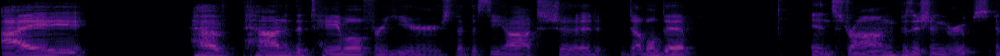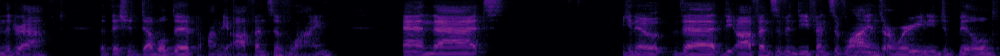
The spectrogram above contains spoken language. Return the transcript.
I have pounded the table for years that the Seahawks should double dip in strong position groups in the draft, that they should double dip on the offensive line, and that you know that the offensive and defensive lines are where you need to build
